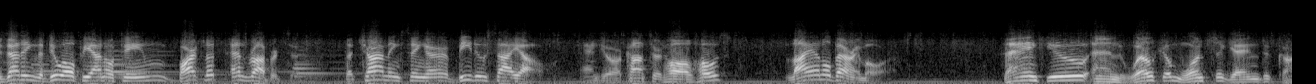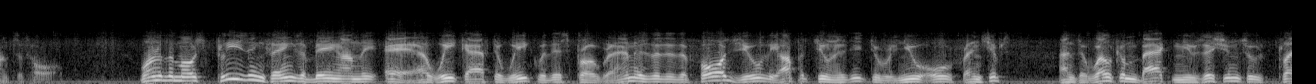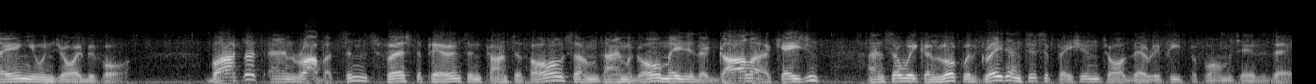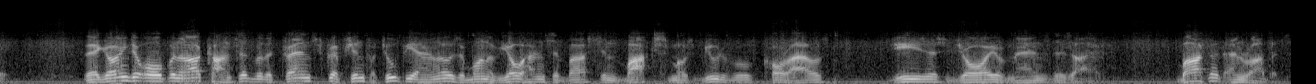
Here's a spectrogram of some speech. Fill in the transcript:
Presenting the duo piano team Bartlett and Robertson, the charming singer Bidu Sayao, and your concert hall host, Lionel Barrymore. Thank you and welcome once again to Concert Hall. One of the most pleasing things of being on the air week after week with this program is that it affords you the opportunity to renew old friendships and to welcome back musicians whose playing you enjoyed before. Bartlett and Robertson's first appearance in Concert Hall some time ago made it a gala occasion, and so we can look with great anticipation toward their repeat performance here today. They're going to open our concert with a transcription for two pianos of one of Johann Sebastian Bach's most beautiful chorales, Jesus, Joy of Man's Desire. Bartlett and Roberts.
